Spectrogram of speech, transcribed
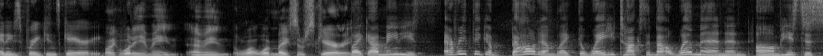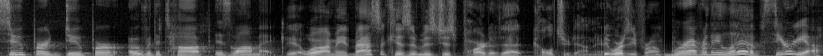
and he's freaking scary. Like, what do you mean? I mean, what, what makes him scary? Like, I mean, he's everything about him, like the way he talks about women, and um, he's just super duper over the top Islamic. yeah, well, I mean, masochism is just part of that culture down there. Where's he from? Wherever they live, Syria.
